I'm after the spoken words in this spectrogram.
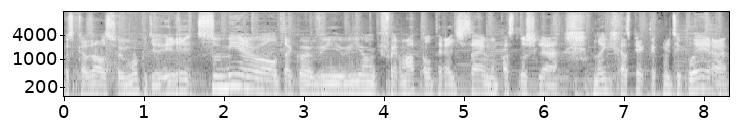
рассказал о своем опыте и суммировал такой в, в емкий формат полтора часа, и мы послушали о многих аспектах мультиплеера,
